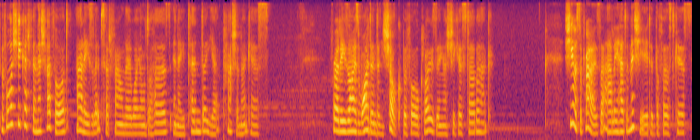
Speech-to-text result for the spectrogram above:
Before she could finish her thought, Allie's lips had found their way onto hers in a tender yet passionate kiss. Freddie's eyes widened in shock before closing as she kissed her back. She was surprised that Allie had initiated the first kiss,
